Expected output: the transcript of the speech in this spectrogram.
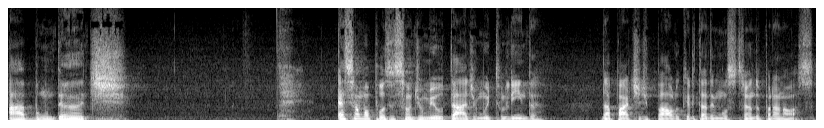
abundante. Essa é uma posição de humildade muito linda da parte de Paulo que ele está demonstrando para nós.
